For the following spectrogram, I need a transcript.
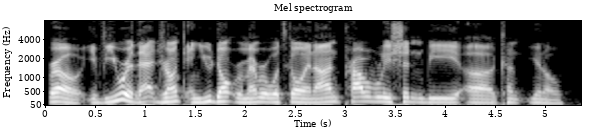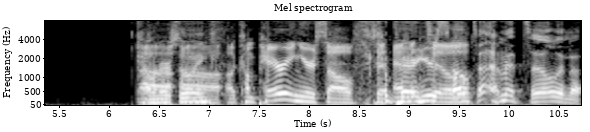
bro, if you were that drunk and you don't remember what's going on, probably shouldn't be uh con- you know Countersuing, uh, uh, comparing yourself to comparing Emmett Till to Emmett Till in a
